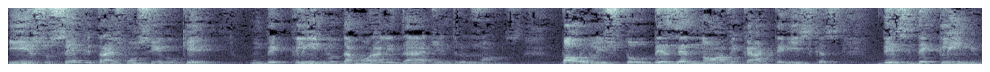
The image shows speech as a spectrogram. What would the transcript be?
E isso sempre traz consigo o quê? Um declínio da moralidade entre os homens. Paulo listou 19 características desse declínio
